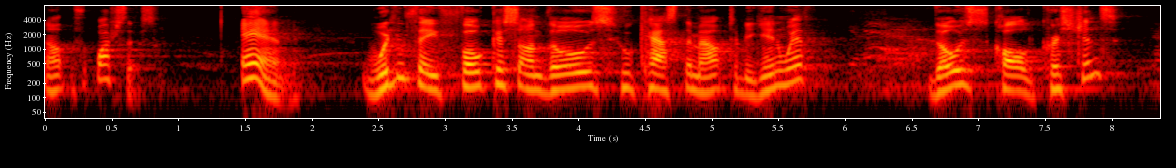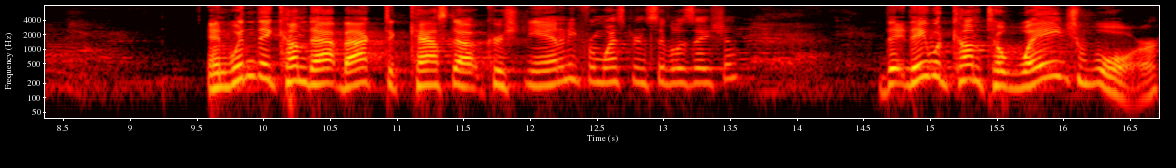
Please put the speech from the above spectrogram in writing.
Now, watch this. And wouldn't they focus on those who cast them out to begin with? Those called Christians? And wouldn't they come back to cast out Christianity from Western civilization? They, they would come to wage war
